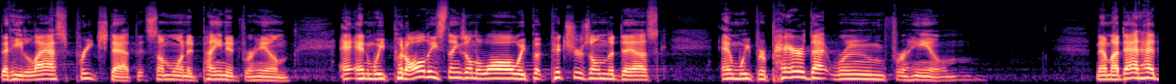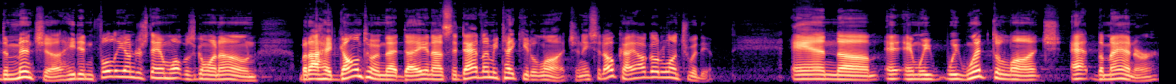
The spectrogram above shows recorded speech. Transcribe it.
that he last preached at that someone had painted for him. And we put all these things on the wall, we put pictures on the desk, and we prepared that room for him. Now, my dad had dementia. He didn't fully understand what was going on, but I had gone to him that day and I said, Dad, let me take you to lunch. And he said, Okay, I'll go to lunch with you. And, um, and, and, we, we went to lunch at the manor,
